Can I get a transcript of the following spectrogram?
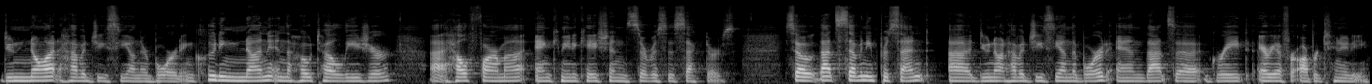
do not have a GC on their board, including none in the hotel, leisure, uh, health, pharma, and communication services sectors. So that's 70% uh, do not have a GC on the board, and that's a great area for opportunity.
